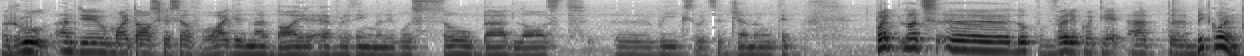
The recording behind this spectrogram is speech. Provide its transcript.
rule. And you might ask yourself, why didn't I buy everything when it was so bad last uh, week? So it's a general tip. But let's uh, look very quickly at uh, Bitcoin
